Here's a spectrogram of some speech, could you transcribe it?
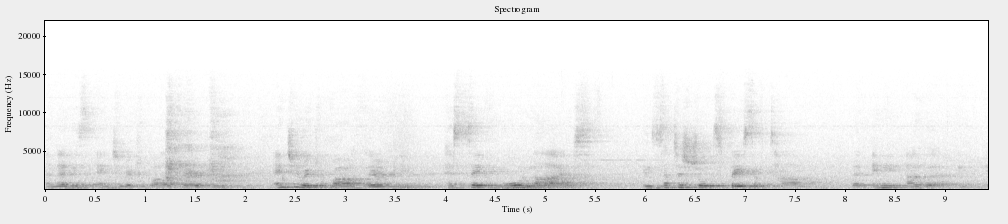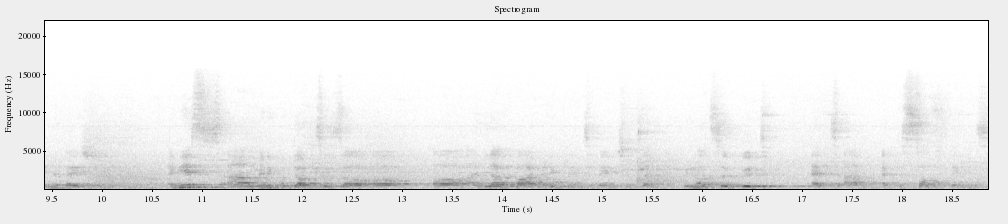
and that is antiretroviral therapy. Antiretroviral therapy has saved more lives in such a short space of time than any other innovation. And yes, um, medical doctors are, are, are, I love biomedical interventions and we're not so good at, um, at the soft things.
